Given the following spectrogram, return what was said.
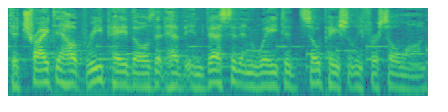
to try to help repay those that have invested and waited so patiently for so long.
